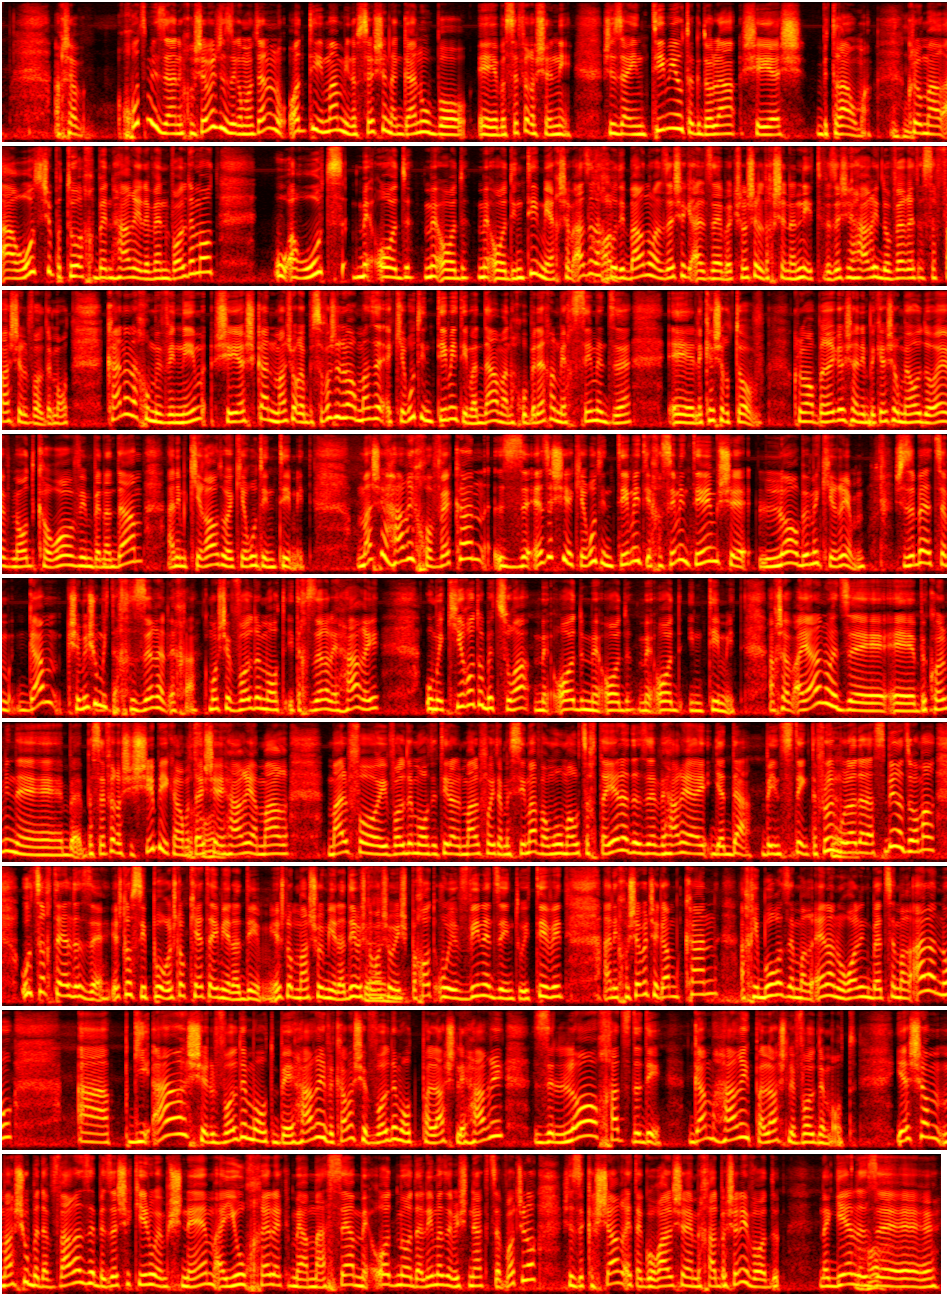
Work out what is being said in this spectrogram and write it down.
עכשיו, חוץ מזה, אני חושבת שזה גם נותן לנו עוד טעימה מנושא שנגענו בו אה, בספר השני, שזה האינטימיות הגדולה שיש בטראומה. כלומר, הערוץ שפתוח בין הארי לבין וולדמורט, הוא ערוץ מאוד מאוד מאוד אינטימי. עכשיו, אז אנחנו נכון. דיברנו על זה, ש... על זה בהקשר של דחשננית, וזה שהארי דובר את השפה של וולדמורט. כאן אנחנו מבינים שיש כאן משהו, הרי בסופו של דבר, מה זה היכרות אינטימית עם אדם, אנחנו בדרך כלל מייחסים את זה אה, לקשר טוב. כלומר, ברגע שאני בקשר מאוד אוהב, מאוד קרוב עם בן אדם, אני מכירה אותו היכרות אינטימית. מה שהארי חווה כאן זה איזושהי היכרות אינטימית, יחסים אינטימיים שלא הרבה מכירים. שזה בעצם, גם כשמישהו מתאכזר אליך, כמו שוולדמורט התאכזר להארי, הוא מכיר אותו בצורה מאוד מאוד מאוד אינטימית. עכשיו, היה לנו את זה אה, בכל מיני, בספר השישי בעיקר, נכון. מתי שהארי אמר, מאלפוי, וולדמורט הטיל על מאלפוי את המשימה, ואמרו מה הוא צריך את הילד הזה, והארי ידע, באינסטינקט, אפילו אם כן. הוא לא ידע להסביר את זה, הוא אמר, הוא צריך את הילד הזה, יש לו סיפור, יש לו קטע עם ילדים, יש לו משהו עם ילדים, יש לו כן. משהו עם משפחות, הוא הבין את זה אינטואיטיבית. אני חושבת שגם כאן החיבור הזה מראה לנו, רולינג בעצם מראה לנו, הפגיעה של וולדמורט בהארי וכמה שוולדמורט פלש להארי זה לא חד צדדי, גם הארי פלש לוולדמורט. יש שם משהו בדבר הזה, בזה שכאילו הם שניהם היו חלק מהמעשה המאוד מאוד אלים הזה משני הקצוות שלו, שזה קשר את הגורל שלהם אחד בשני ועוד נגיע לזה,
